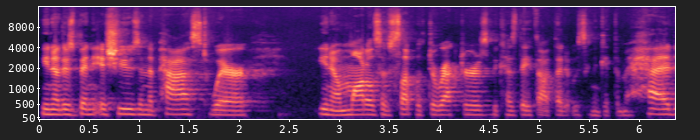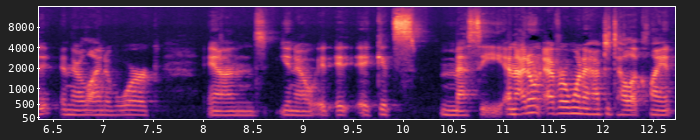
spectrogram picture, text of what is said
You know, there's been issues in the past where you know, models have slept with directors because they thought that it was going to get them ahead in their line of work. And, you know, it, it, it gets messy. And I don't ever want to have to tell a client,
